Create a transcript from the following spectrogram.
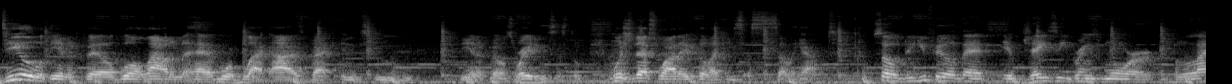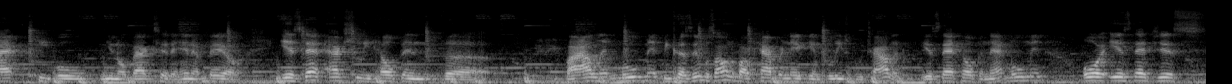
deal with the NFL will allow them to have more black eyes back into the NFL's rating system, which that's why they feel like he's selling out. So, do you feel that if Jay Z brings more black people, you know, back to the NFL, is that actually helping the violent movement? Because it was all about Kaepernick and police brutality. Is that helping that movement, or is that just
